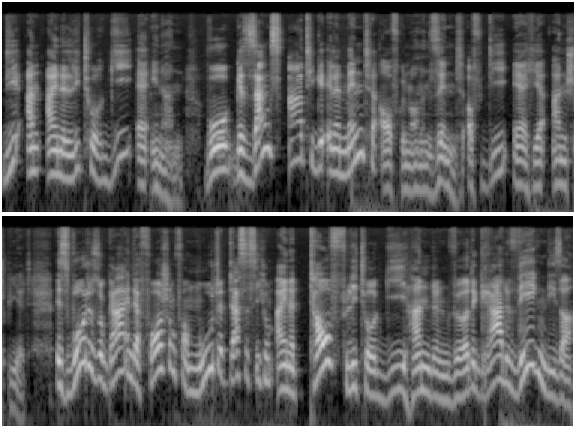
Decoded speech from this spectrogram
die an eine Liturgie erinnern, wo gesangsartige Elemente aufgenommen sind, auf die er hier anspielt. Es wurde sogar in der Forschung vermutet, dass es sich um eine Taufliturgie handeln würde, gerade wegen dieser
